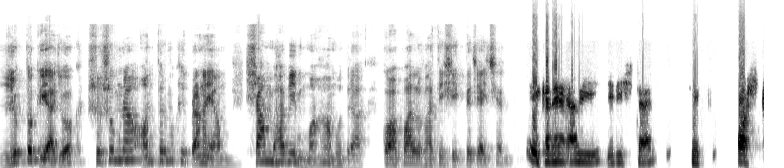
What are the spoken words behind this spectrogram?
যুক্ত ক্রিয়াযোগ সুষুম্না অন্তর্মুখী প্রাণায়াম সম্ভাবী মহামুদ্রা কপাল ভাতি শিখতে চাইছেন। এখানে আমি জিনিসটা ঠিক স্পষ্ট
